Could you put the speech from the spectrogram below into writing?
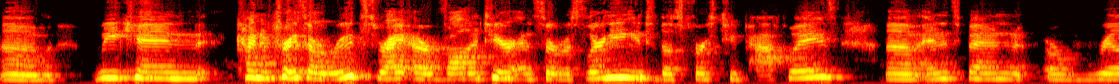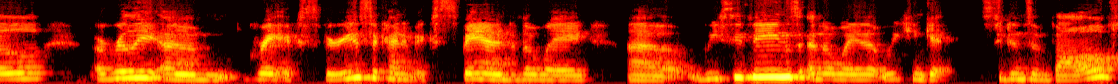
Um, we can kind of trace our roots, right, our volunteer and service learning into those first two pathways. Um, and it's been a real, a really um, great experience to kind of expand the way uh, we see things and the way that we can get students involved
